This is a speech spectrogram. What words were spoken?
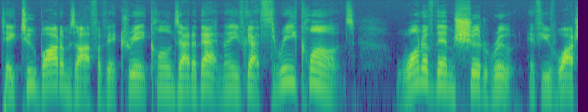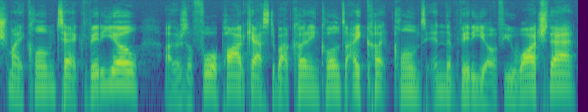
Take two bottoms off of it, create clones out of that. Now you've got three clones. One of them should root. If you've watched my clone tech video, uh, there's a full podcast about cutting clones. I cut clones in the video. If you watch that,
